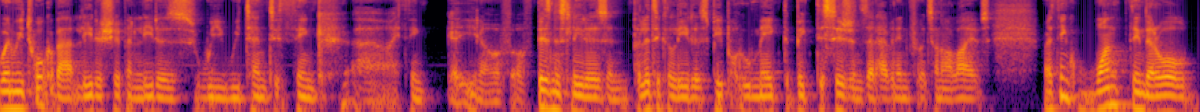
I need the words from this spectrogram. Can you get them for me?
When we talk about leadership and leaders, we, we tend to think, uh, I think, uh, you know, of, of business leaders and political leaders, people who make the big decisions that have an influence on our lives. I think one thing that all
